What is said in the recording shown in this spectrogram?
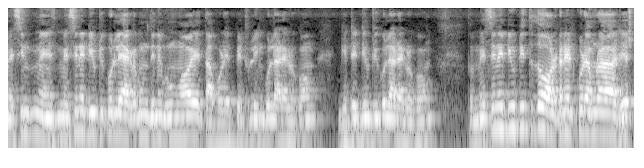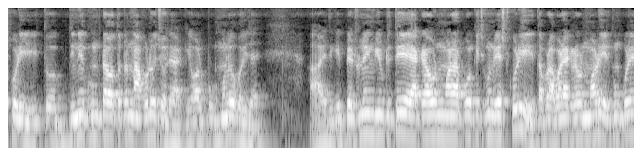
মেশিন মেশিনে ডিউটি করলে একরকম দিনে ঘুম হয়, তারপরে পেট্রোলিং করলে আরেক রকম গেটের ডিউটি করলে আরেক রকম। তো মেশিনের ডিউটিতে তো অল্টারনেট করে আমরা রেস্ট করি, তো দিনে ঘুমটা অতটা না হলেও চলে আর কি অল্প ঘুমলেও হয়ে যায়। আর এদিকে পেট্রোলিং ডিউটিতে এক রাউন্ড মারার পর কিছুক্ষণ রেস্ট করি, তারপর আবার এক রাউন্ড মারো, এরকম করে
